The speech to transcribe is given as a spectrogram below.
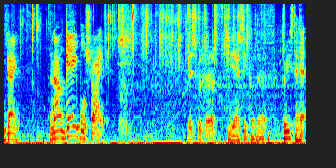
Okay. And now Gable strike. This could hurt. Yes, it could hit. Threes to hit.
